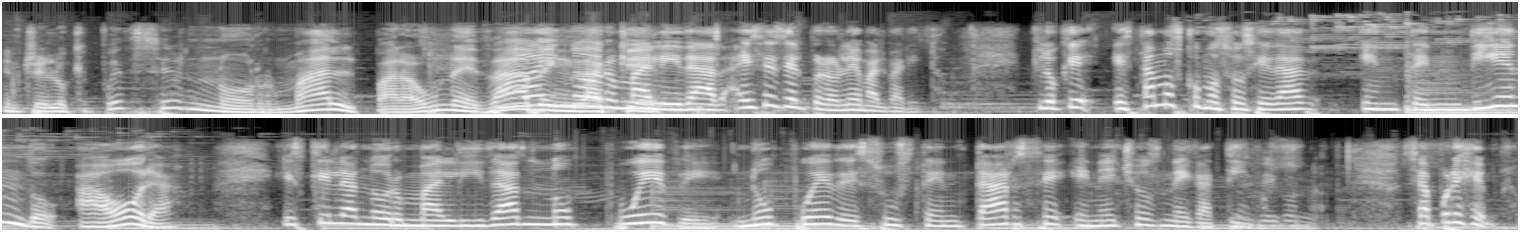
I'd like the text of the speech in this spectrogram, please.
entre lo que puede ser normal para una edad No hay en la que normalidad. Ese es el problema, Alvarito. Lo que estamos como sociedad entendiendo ahora es que la normalidad no puede, no puede sustentarse en hechos negativos. digo nada. O sea, por ejemplo,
